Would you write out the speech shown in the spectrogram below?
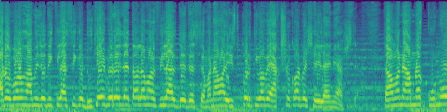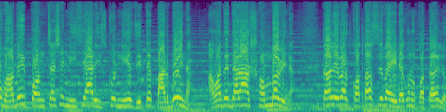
আরও বরং আমি যদি ক্লাসিকে ঢুকেই বেরোয় যাই তাহলে আমার ফিলাস দিয়ে দিচ্ছে। মানে আমার স্কোর কীভাবে একশো করবে সেই লাইনে আসছে। তার মানে আমরা কোনোভাবেই পঞ্চাশের নিচে আর স্কোর নিয়ে যেতে পারবোই না। আমাদের দ্বারা আর সম্ভবই না। তাহলে এবার কথা আসছে ভাই এটা কোনো কথা হলো?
